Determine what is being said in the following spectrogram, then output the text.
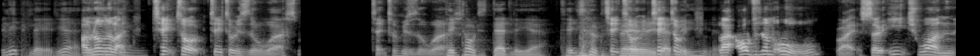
manipulated. Yeah, i'm not gonna just lie tiktok tiktok is the worst tiktok is the worst TikTok's deadly. Yeah, TikTok's TikTok- TikTok, deadly. like of them all, right? So each one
